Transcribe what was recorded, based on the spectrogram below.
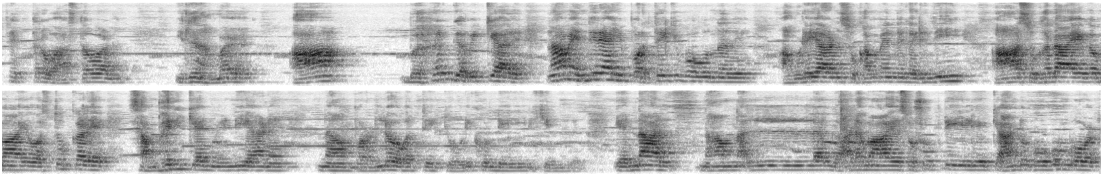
എത്ര വാസ്തവമാണ് ഇത് നമ്മൾ ആ ബഹിർഗമിക്കാതെ നാം എന്തിനായി പുറത്തേക്ക് പോകുന്നത്? അവിടെയാണ് സുഖം എന്ന് കരുതി ആ സുഖദായകമായ വസ്തുക്കളെ സംഭരിക്കാൻ വേണ്ടിയാണ് നാം പുറംലോകത്തേക്ക് ഓടിക്കൊണ്ടേയിരിക്കുന്നത്. എന്നാൽ നാം നല്ല ഗാഠമായ സുഷുപ്തിയിലേക്ക് ആണ്ടുപോകുമ്പോൾ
